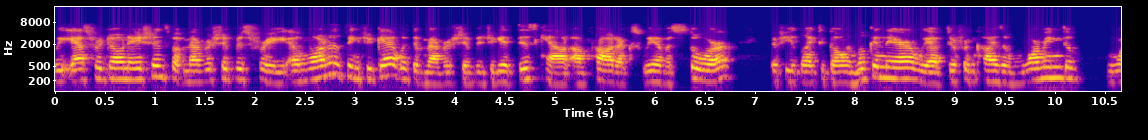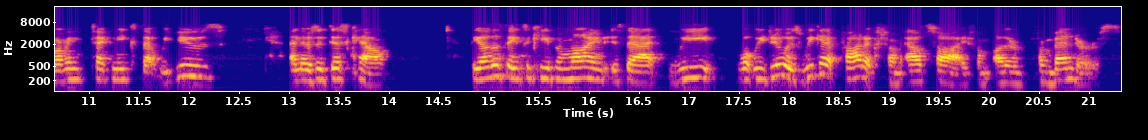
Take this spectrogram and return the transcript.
We ask for donations, but membership is free. And one of the things you get with the membership is you get discount on products. We have a store if you'd like to go and look in there. We have different kinds of warming warming techniques that we use, and there's a discount. The other thing to keep in mind is that we what we do is we get products from outside, from other from vendors,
